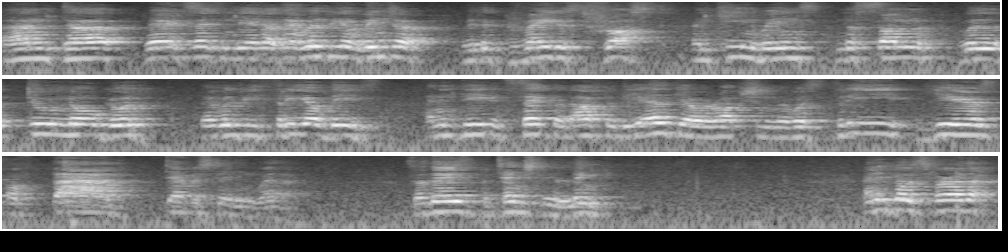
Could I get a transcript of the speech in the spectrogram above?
and uh, there it says in the Edda, there will be a winter with the greatest frost and keen winds, and the sun will do no good. There will be three of these. And indeed, it's said that after the Eldgjá eruption, there was three years of bad, devastating weather. So there is potentially a link. And it goes further.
